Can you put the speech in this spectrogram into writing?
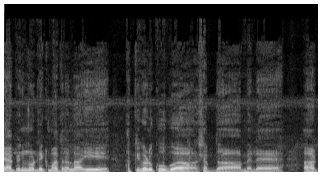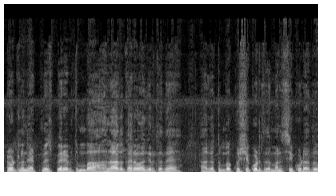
ಟ್ಯಾಪಿಂಗ್ ನೋಡ್ಲಿಕ್ಕೆ ಮಾತ್ರ ಅಲ್ಲ, ಈ ಹಕ್ಕಿಗಳು ಕೂಗುವ ಶಬ್ದ, ಆಮೇಲೆ ಟೋಟಲ್ ಒಂದು ಅಟ್ಮಾಸ್ಫಿಯರ್ ತುಂಬ ಆಹ್ಲಾದಕರವಾಗಿರ್ತದೆ. ಆಗ ತುಂಬ ಖುಷಿ ಕೊಡ್ತದೆ ಮನಸ್ಸಿಗೆ ಕೂಡ ಅದು.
